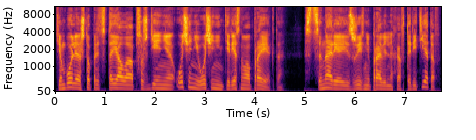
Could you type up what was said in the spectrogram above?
Тем более, что предстояло обсуждение очень и очень интересного проекта – сценария из жизни правильных авторитетов,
